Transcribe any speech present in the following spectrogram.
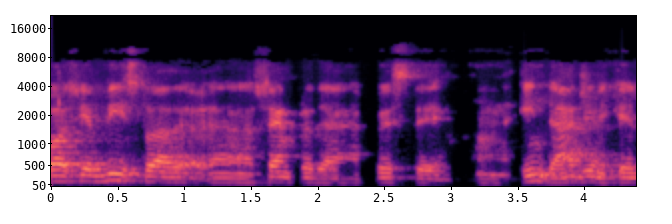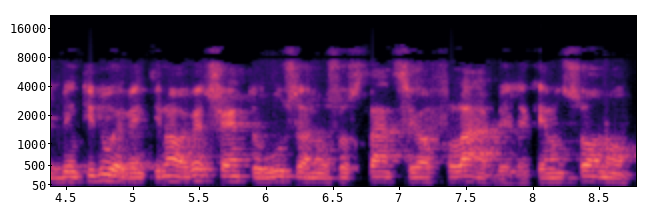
Poi si è visto eh, sempre da queste mh, mm, indagini che il 22-29% usano sostanze off-label che non sono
